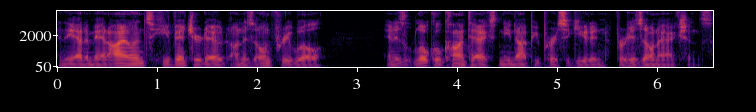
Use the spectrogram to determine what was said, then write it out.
in the Andaman Islands. He ventured out on his own free will and his local contacts need not be persecuted for his own actions.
